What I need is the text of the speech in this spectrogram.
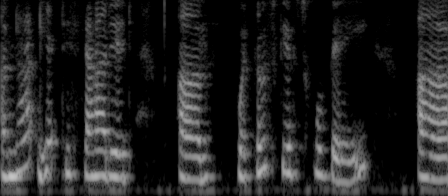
I'm not yet decided um, what those gifts will be, uh,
